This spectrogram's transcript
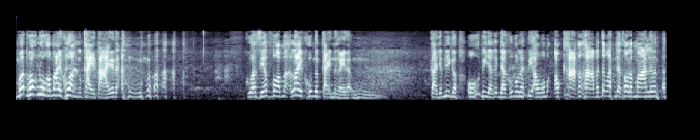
เมื่อพกลูกเอาไม้ควงไก่ตายเลยนะ กลัวเสียฟอร์มอะไล่คุมจนไก่เหนื่อยนะอื้อหือไก่จะนิ่งก็โอ้พี่อยากอยากคุมอะไรพี่เอาเอาขาก็ขามันสักวันจะทรมานเลยนะ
